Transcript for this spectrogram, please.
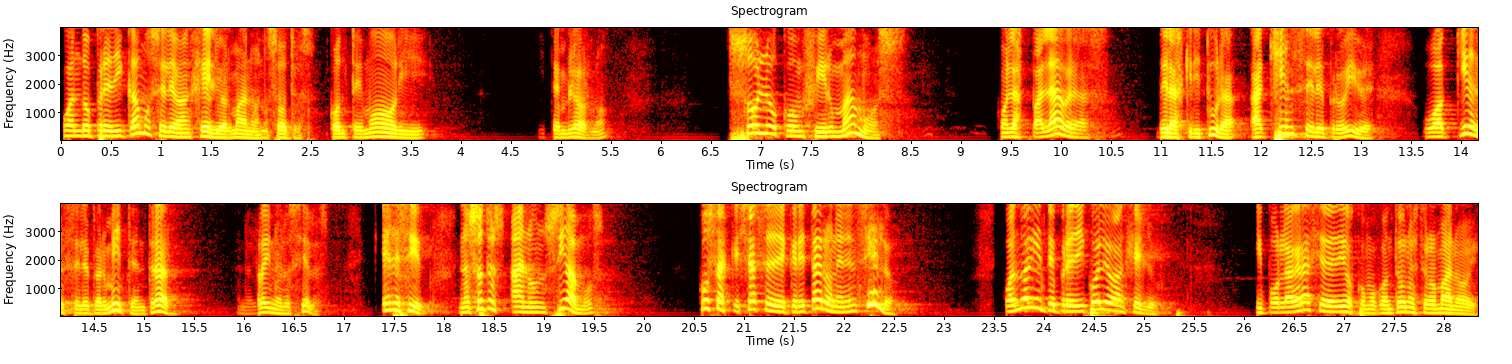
Cuando predicamos el Evangelio, hermanos, nosotros, con temor y, temblor, ¿no? Solo confirmamos con las palabras de la Escritura a quién se le prohíbe o a quién se le permite entrar en el reino de los cielos. Es decir, nosotros anunciamos cosas que ya se decretaron en el cielo. Cuando alguien te predicó el Evangelio y por la gracia de Dios, como contó nuestro hermano hoy,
